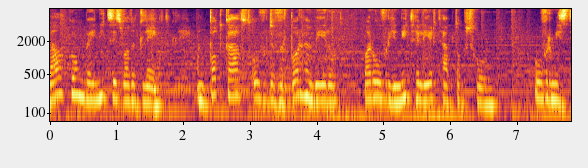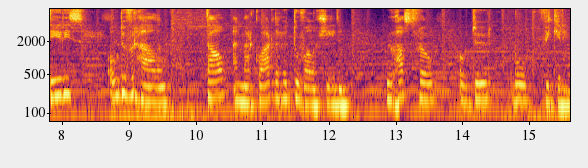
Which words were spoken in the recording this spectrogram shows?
Welkom bij Niets is wat het lijkt, een podcast over de verborgen wereld waarover je niet geleerd hebt op school. Over mysteries, oude verhalen, taal en merkwaardige toevalligheden. Uw gastvrouw, auteur Bo Vickering.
